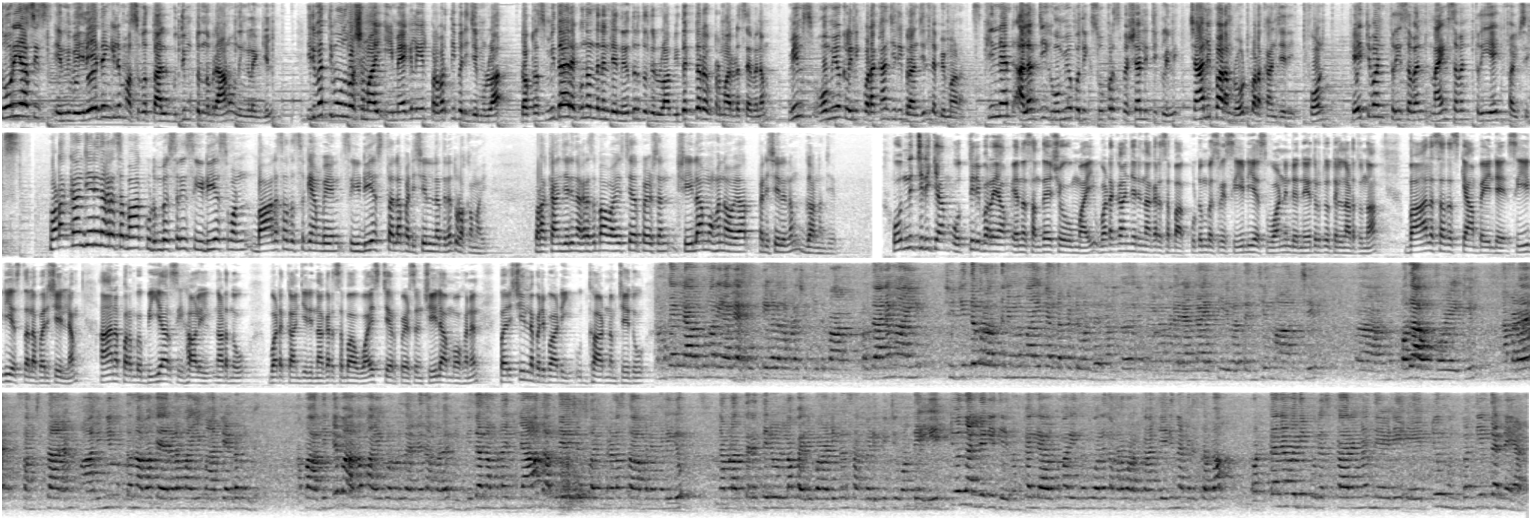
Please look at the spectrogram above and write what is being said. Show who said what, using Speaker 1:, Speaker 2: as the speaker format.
Speaker 1: Psoriasis എന്നിവയിൽ ഏതെങ്കിലും അസുഖത്താൽ ബുദ്ധിമുട്ടുന്നവരാണോ നിങ്ങളെങ്കിൽ ഇരുപത്തിമൂന്ന് വർഷമായി ഈ മേഖലയിൽ പ്രവൃത്തി പരിചയമുള്ള ഡോക്ടർ സ്മിത രഘുനന്ദനന്റെ നേതൃത്വത്തിലുള്ള വിദഗ്ധ ഡോക്ടർമാരുടെ സേവനം മിംസ് ഹോമിയോ ക്ലിനിക് വടക്കാഞ്ചേരി ബ്രാഞ്ചിൽ ലഭ്യമാണ്. Skin and allergy homeopathic super speciality clinic Chalippadam road Wadakkanchery. Phone eight one three seven nine seven three eight five six. Wadakkanchery നഗരസഭ Kudumbashree C D S one ബാലസദസ് campaign C D S തല പരിശീലനത്തിന് തുടക്കമായി. വടക്കാഞ്ചേരി നഗരസഭാ vice chairperson Sheela Mohan ഓയാർ പരിശീലനം ഉദ്ഘാടനം ചെയ്തു.
Speaker 2: ഒന്നിച്ചിരിക്കാം ഒത്തിരി പറയാം എന്ന സന്ദേശവുമായി വടക്കാഞ്ചേരി നഗരസഭ കുടുംബശ്രീ സി ഡി എസ് വണ്ണിന്റെ നേതൃത്വത്തിൽ നടത്തുന്ന ബാലസദസ് ക്യാമ്പയിന്റെ സി ഡി എസ് തല പരിശീലനം ആനപ്പറമ്പ് ബി ആർ സി ഹാളിൽ നടന്നു. വടക്കാഞ്ചേരി നഗരസഭ വൈസ് ചെയർപേഴ്സൺ ഷീല മോഹനൻ പരിശീലന പരിപാടി ഉദ്ഘാടനം ചെയ്തു.
Speaker 3: നമുക്ക് എല്ലാവർക്കും അറിയാലേ കുട്ടികൾ നമ്മുടെ ശുചിത്വ പ്രധാനമായും ശുചിത്വ പ്രവർത്തനങ്ങളുമായി ബന്ധപ്പെട്ടുകൊണ്ട് നമുക്ക് നമ്മുടെ രണ്ടായിരത്തി ഇരുപത്തഞ്ച് മാർച്ച് മുപ്പതാവുമ്പോഴേക്കും നമ്മുടെ സംസ്ഥാനം മാലിന്യമുക്ത നവ കേരളമായി മാറ്റേണ്ടതുണ്ട്. അപ്പോൾ അതിന്റെ ഭാഗമായി കൊണ്ട് തന്നെ നമ്മൾ വിവിധ നമ്മുടെ എല്ലാ തദ്ദേശ സ്വയംഭരണ സ്ഥാപനങ്ങളിലും നമ്മൾ അത്തരത്തിലുള്ള പരിപാടികൾ സംഘടിപ്പിച്ചുകൊണ്ട് ഏറ്റവും നല്ല രീതിയിൽ നമുക്ക് എല്ലാവർക്കും അറിയുന്നത് പോലെ നമ്മുടെ വടക്കാഞ്ചേരി നഗരസഭ ഒട്ടനവധി പുരസ്കാരങ്ങൾ നേടി ഏറ്റവും മുൻപന്തിയിൽ തന്നെയാണ്.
